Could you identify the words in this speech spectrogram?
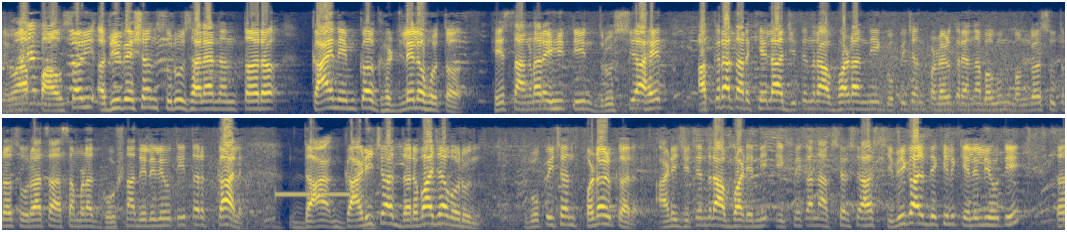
तेव्हा पावसाळी अधिवेशन सुरू झाल्यानंतर काय नेमकं घडलेलं होतं हे सांगणारे ही तीन दृश्य आहेत. अकरा तारखेला जितेंद्र आव्हाडांनी गोपीचंद पडळकर यांना बघून मंगळसूत्र चोराचा असं म्हणत घोषणा दिलेली होती. तर काल दा गाडीच्या दरवाजावरून गोपीचंद पडळकर आणि जितेंद्र आव्हाड यांनी एकमेकांना अक्षरशः शिवीगाळ देखील केलेली होती. तर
